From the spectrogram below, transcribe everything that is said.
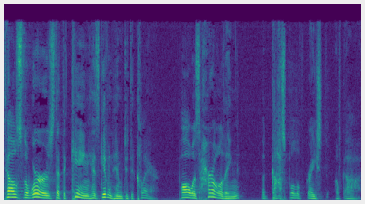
tells the words that the king has given him to declare. Paul was heralding the gospel of grace of God.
